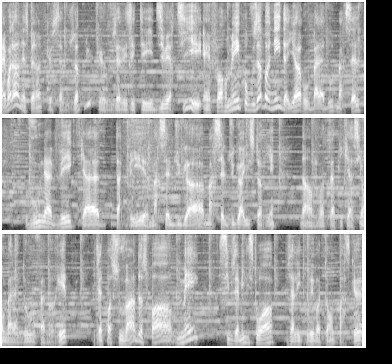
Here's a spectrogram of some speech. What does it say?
Ben voilà, en espérant que ça vous a plu, que vous avez été divertis et informés. Pour vous abonner d'ailleurs au balado de Marcel, vous n'avez qu'à taper Marcel Dugas, Marcel Dugas historien dans votre application balado favorite. Il ne traite pas souvent de sport, mais si vous aimez l'histoire, vous allez trouver votre compte parce que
